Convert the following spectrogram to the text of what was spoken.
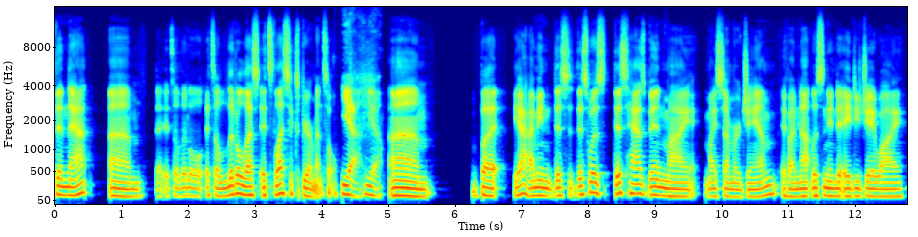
than that. Um that it's a little it's a little less it's less experimental. Yeah, yeah. Um, but yeah, I mean this this was this has been my my summer jam. If I'm not listening to ADJY,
